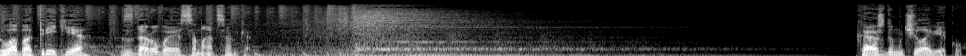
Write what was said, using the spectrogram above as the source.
Глава 3. Здоровая самооценка. Каждому человеку,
